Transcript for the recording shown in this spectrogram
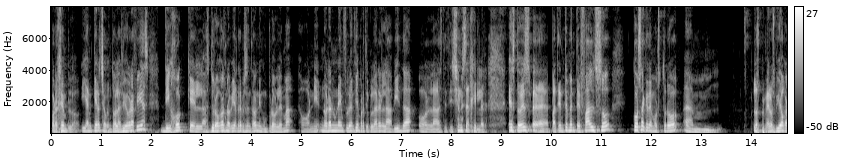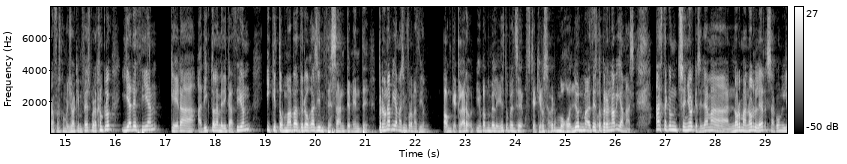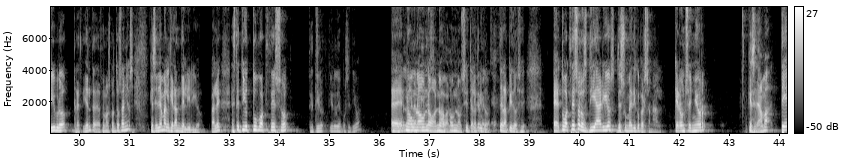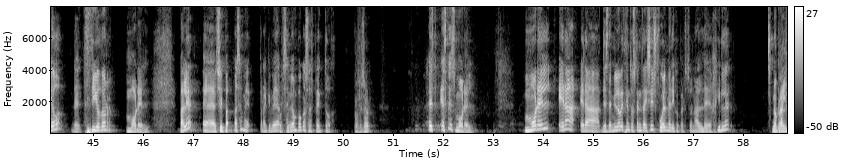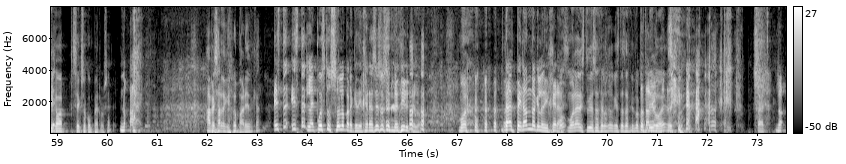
Por ejemplo, Ian Kershaw en todas las biografías dijo que las drogas no habían representado ningún problema o no eran una influencia particular en la vida o las decisiones de Hitler. Esto es eh, patentemente falso, cosa que demostró em, los primeros biógrafos como Joachim Fest, por ejemplo, ya decían que era adicto a la medicación y que tomaba drogas incesantemente, pero no había más información. Aunque claro, yo cuando me leí esto pensé, hostia, quiero saber un mogollón más de esto, pero no había más. Hasta que un señor que se llama Norman Orler sacó un libro reciente, de hace unos cuantos años, que se llama El Gran Delirio. ¿vale? Este tío tuvo acceso ¿Te tiro, tiro diapositiva? eh, ¿Me- no, no, no, no, Ah, vale, aún no, sí, te la pido. ¿eh? Te la pido, sí. Eh, tuvo acceso a los diarios de su médico personal, que era un señor que se llama Theo de Theodore Morel. ¿Vale? Eh, sí, pásame para que vea, se vea un poco su aspecto. Profesor. Este, este es Morel. Morel era, era, desde 1936 fue el médico personal de Hitler. No practicaba sexo con perros, ¿eh? No, A pesar de que lo parezca. esta, esta la he puesto solo para que dijeras eso sin decírtelo. Estaba esperando a que lo dijeras. Mola el estudio sociológico que estás haciendo conmigo, ¿eh? No,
